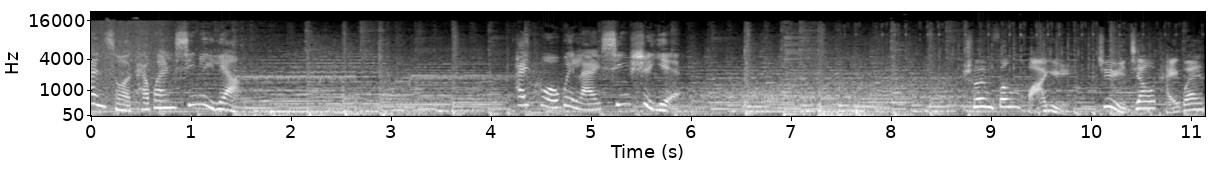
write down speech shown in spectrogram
探索台湾新力量，开拓未来新视野。春风华语，聚焦台湾，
